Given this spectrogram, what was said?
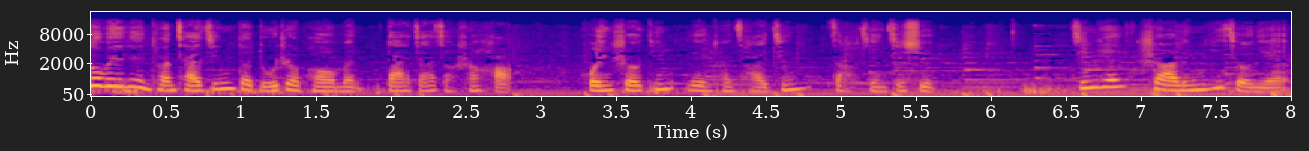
各位链团财经的读者朋友们，大家早上好，欢迎收听链团财经早间资讯。今天是二零一九年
